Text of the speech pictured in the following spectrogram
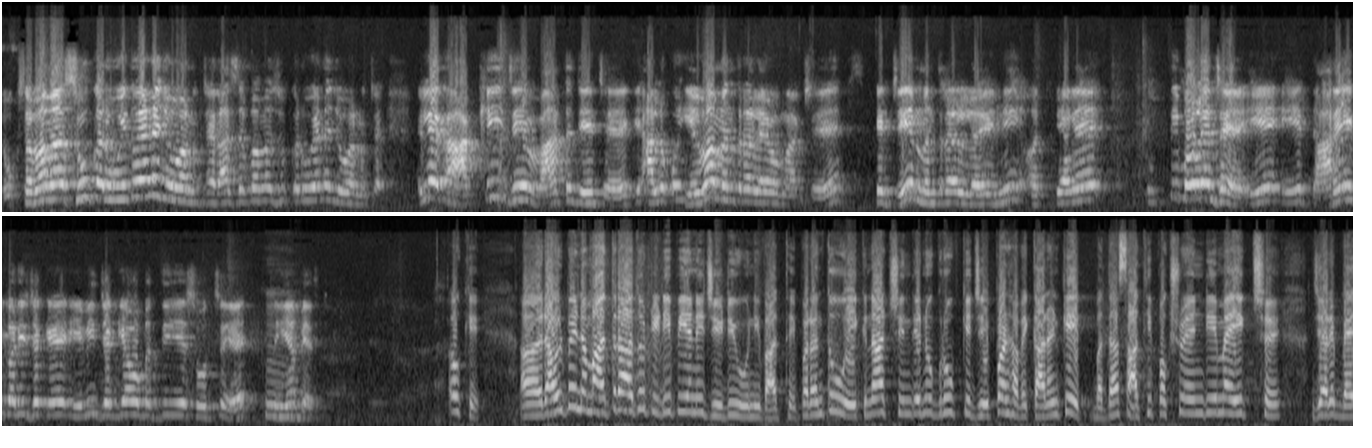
લોકસભામાં શું કરવું એ તો એને જોવાનું છે. રાજ્યસભામાં શું કરવું એને જોવાનું છે. એટલે આખી જે વાત જે છે કે આ લોકો એવા મંત્રાલયો માંગશે કે જે મંત્રાલયની અત્યારે ચૂકતી બોલે છે એ એ ધારે કરી શકે એવી જગ્યાઓ બધી એ શોધશે અહીંયા બેસશે ઓકે. રાહુલભાઈ ના માત્ર આ તો ટીડીપી અને જેડીયુની વાત થઈ પરંતુ એકનાથ શિંદેનું ગ્રુપ કે જે પણ હવે કારણ કે બધા સાથી પક્ષો એનડીએમાં એક છે જ્યારે બે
